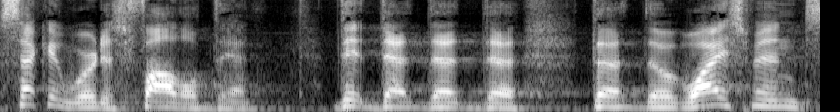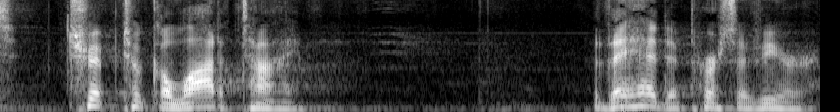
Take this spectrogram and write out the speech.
Second word is followed then. The, the, the, the, the, wise men's trip took a lot of time. They had to persevere.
